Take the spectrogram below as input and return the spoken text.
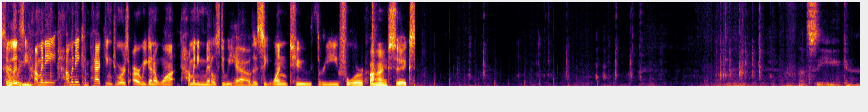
So let's see how many how many compacting drawers are we gonna want? How many metals do we have? Let's see. One, two, three, four, five, six. Let's see. Can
